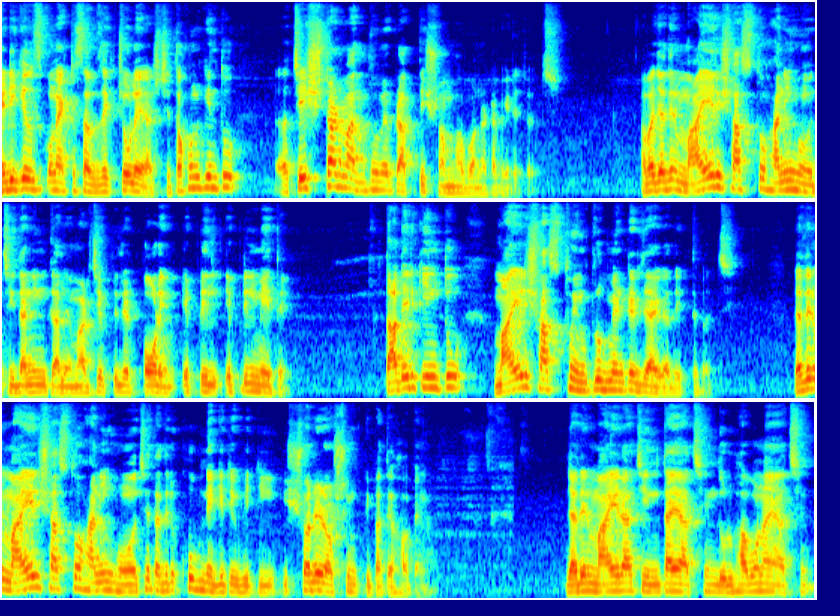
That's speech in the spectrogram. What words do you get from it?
মেডিকেলস কোনো একটা সাবজেক্ট চলে আসছে, তখন কিন্তু চেষ্টার মাধ্যমে প্রাপ্তির সম্ভাবনাটা বেড়ে যাচ্ছে। আবার যাদের মায়ের স্বাস্থ্য হানি হয়েছে ইদানিংকালে, মার্চ, এপ্রিলের পরে, এপ্রিল এপ্রিল, মেতে, তাদের কিন্তু মায়ের স্বাস্থ্য ইমপ্রুভমেন্টের জায়গা দেখতে পাচ্ছি। যাদের মায়ের স্বাস্থ্য হানি হয়েছে, তাদের খুব নেগেটিভিটি ঈশ্বরের অসীম কৃপাতে হবে না। যাদের মায়েরা চিন্তায় আছেন, দুর্ভাবনায় আছেন,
